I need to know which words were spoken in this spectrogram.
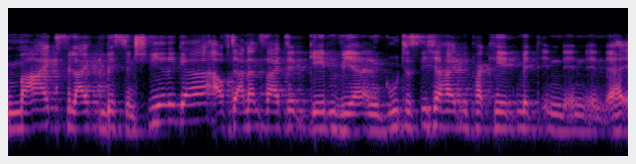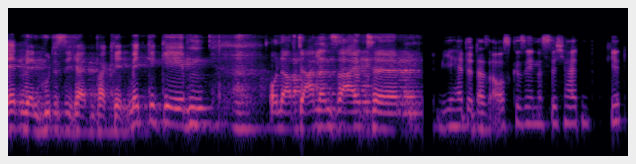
Markt vielleicht ein bisschen schwieriger. Auf der anderen Seite geben wir ein gutes Sicherheitenpaket mit in, in, in hätten wir ein gutes Sicherheitenpaket mitgegeben. Und auf der anderen Seite. Wie hätte das ausgesehen, das Sicherheitenpaket?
